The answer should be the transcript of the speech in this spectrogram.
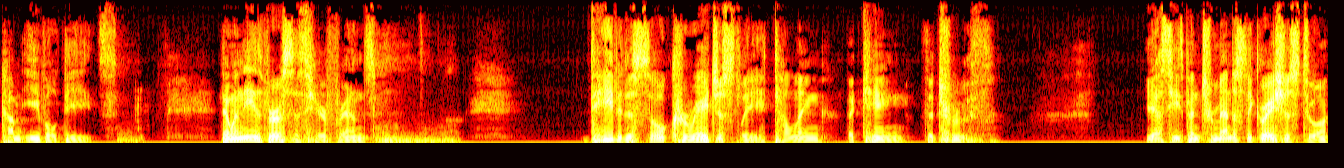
come evil deeds. Now, in these verses here, friends, David is so courageously telling the king the truth. Yes, he's been tremendously gracious to him,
